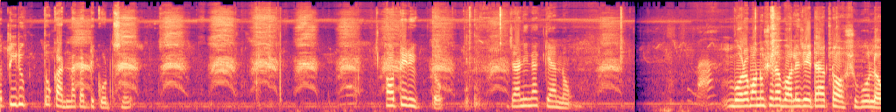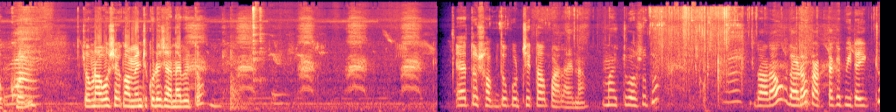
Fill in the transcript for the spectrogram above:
অতিরিক্ত কান্নাকাটি করছে। অতিরিক্ত। জানি না কেন। বড় মানুষেরা বলে যে এটা একটা অশুভ লক্ষণ। তোমরা অবশ্যই কমেন্ট করে জানাবে তো। এত শব্দ করছে তাও পালায় না। মা একটু বসো তো। দাঁড়াও দাঁড়াও কাকটাকে পিটাই একটু।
